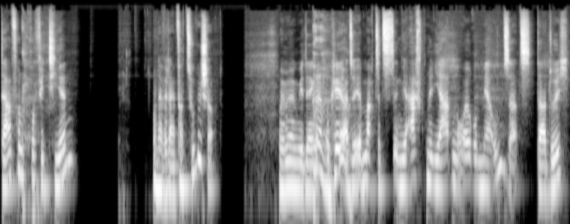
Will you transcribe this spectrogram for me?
davon profitieren und da wird einfach zugeschaut. Wenn man irgendwie denkt, okay, also ihr macht jetzt irgendwie 8 Milliarden Euro mehr Umsatz dadurch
